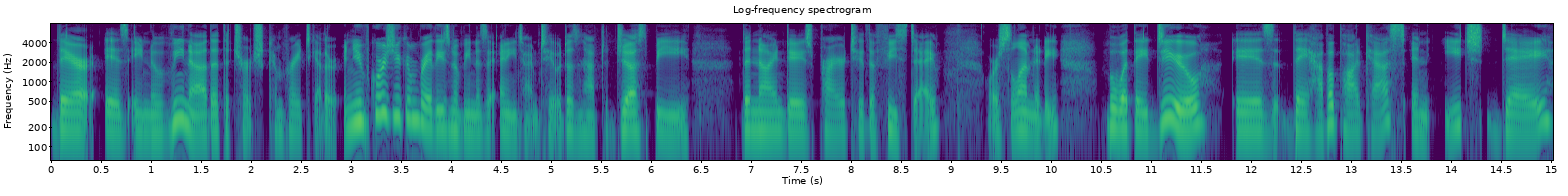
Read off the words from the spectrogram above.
there is a novena that the church can pray together. And of course, you can pray these novenas at any time too. It doesn't have to just be the nine days prior to the feast day or solemnity. But what they do is they have a podcast, and each day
